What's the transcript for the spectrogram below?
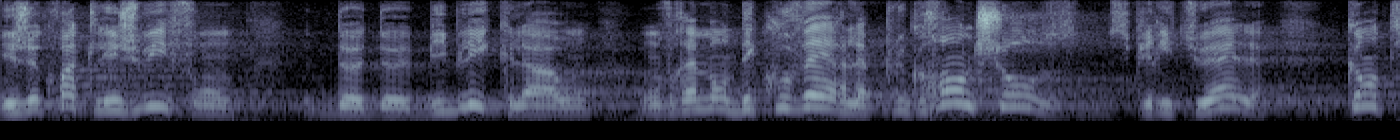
Et je crois que les juifs ont, de, bibliques là, ont, vraiment découvert la plus grande chose spirituelle quand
